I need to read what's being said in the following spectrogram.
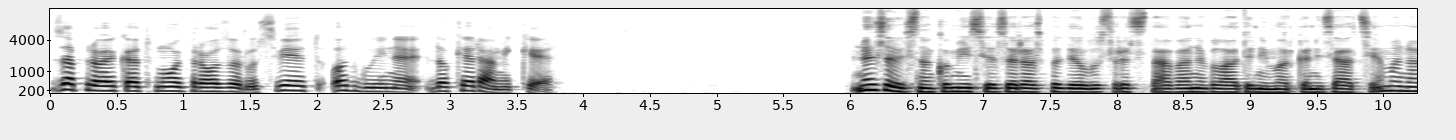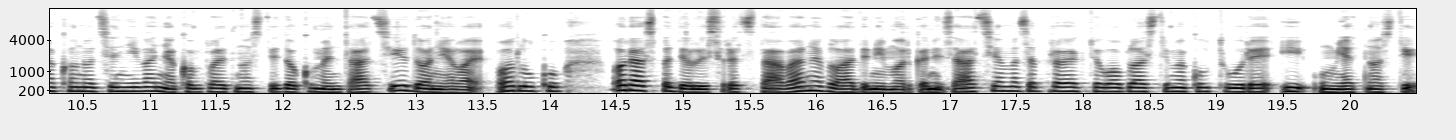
za projekat Moj prozor u svijet od gline do keramike. Nezavisna komisija za raspodjelu sredstava nevladinim organizacijama nakon ocjenjivanja kompletnosti dokumentacije donijela je odluku o raspodjeli sredstava nevladinim organizacijama za projekte u oblastima kulture i umjetnosti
